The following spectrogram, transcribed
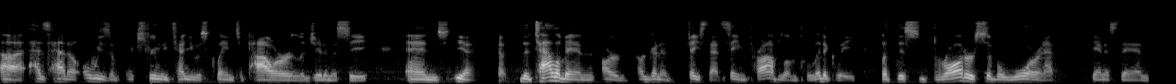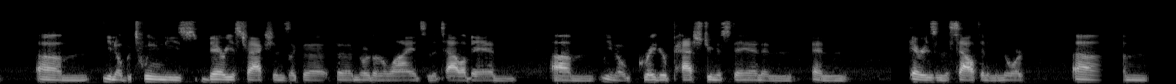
uh, has had a, always an extremely tenuous claim to power and legitimacy, and yeah, the Taliban are are going to face that same problem politically. But this broader civil war in Afghanistan um, you know, between these various factions like the, the Northern Alliance and the Taliban, um, you know, greater Pashtunistan and, and areas in the south and in the north. Um,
